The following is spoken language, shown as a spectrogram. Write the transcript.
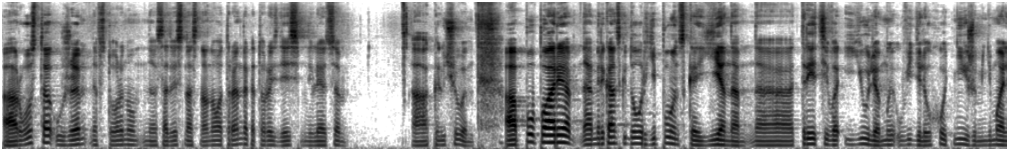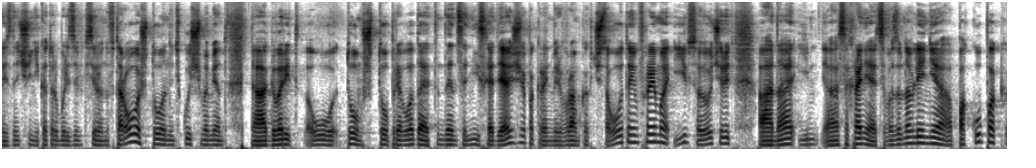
а, роста уже в сторону, э, соответственно, основного тренда, который здесь является ключевым. А, по паре американский доллар, японская иена 3 июля мы увидели уход ниже минимальных значений, которые были зафиксированы 2, что на текущий момент а, говорит о том, что преобладает тенденция нисходящая, по крайней мере в рамках часового таймфрейма, и в свою очередь она и сохраняется. Возобновление покупок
